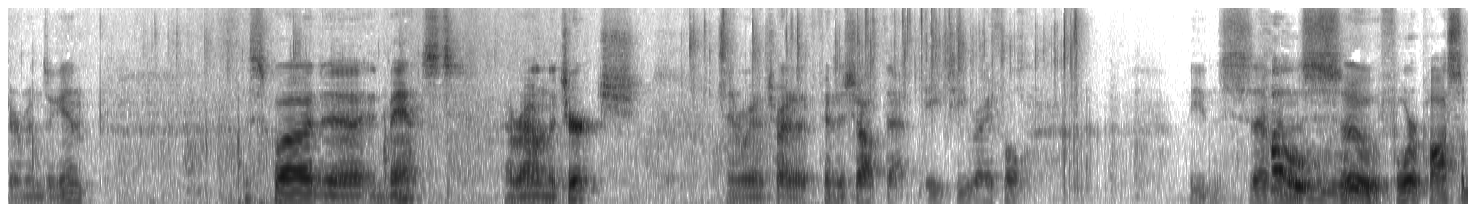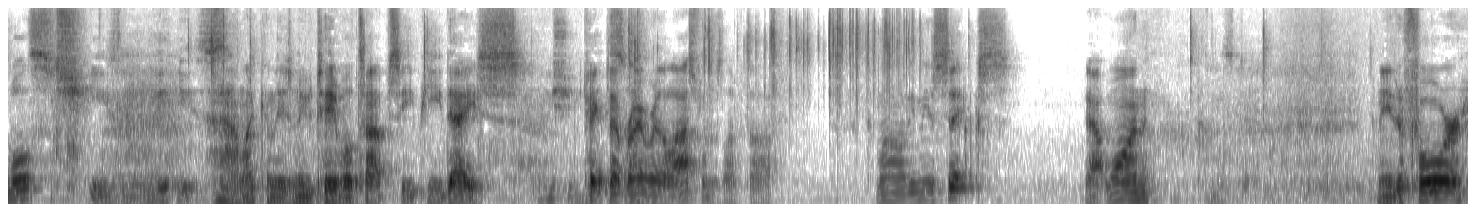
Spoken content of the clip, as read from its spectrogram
Germans again. The squad uh, advanced around the church, and we're going to try to finish off that AT rifle. Needing seven, Oh. so four possibles. Jeez Louise. Ah, I'm liking these new tabletop CP dice. You should Picked up right where the last one's left off. Come on, give me a six. Got one. Need a four.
